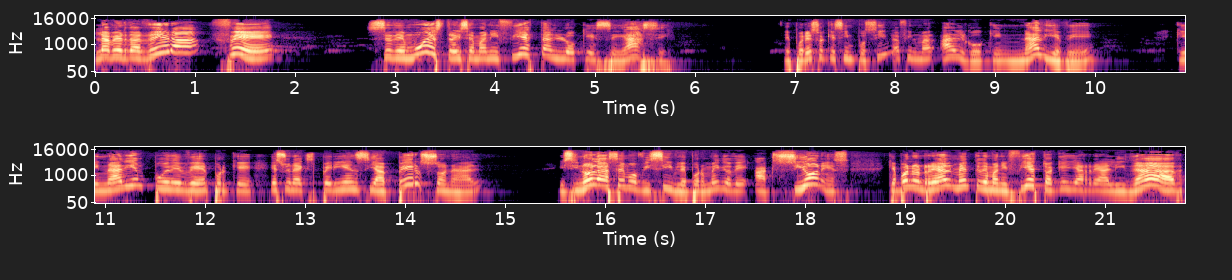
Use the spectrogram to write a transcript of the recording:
La verdadera fe se demuestra y se manifiesta en lo que se hace. Es por eso que es imposible afirmar algo que nadie ve que nadie puede ver porque es una experiencia personal, y si no la hacemos visible por medio de acciones que ponen realmente de manifiesto aquella realidad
